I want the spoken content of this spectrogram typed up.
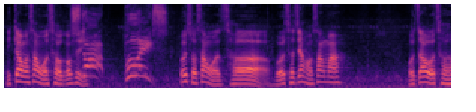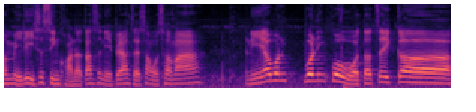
你干嘛上我的车？我告诉你，为什么上我的车？我的车这样好上吗？我知道我的车很美丽，是新款的，但是你不要再上我车吗？你要问问过我的这个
